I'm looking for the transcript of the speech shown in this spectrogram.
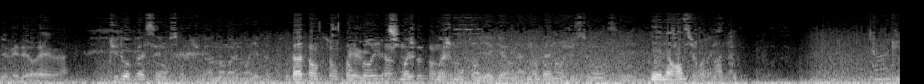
de mes deux rêves. Tu dois passer, on s'en tue, hein, normalement, il a pas de Fais problème. attention, Oui, temporise oui, Moi, je, moi je monte en Jaeger là. Non, bah non, justement, c'est... Il y a une rampe sur le rapide. Target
